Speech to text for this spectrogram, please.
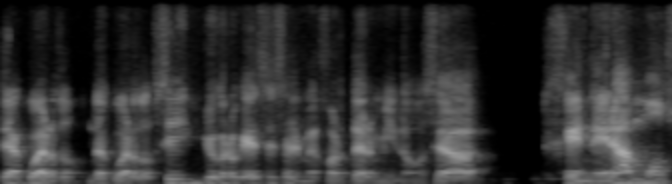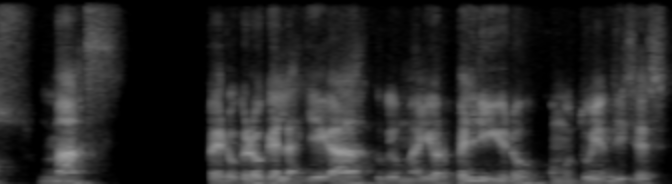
De acuerdo, de acuerdo. Sí, yo creo que ese es el mejor término. O sea, generamos más, pero creo que las llegadas de mayor peligro, como tú bien dices,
